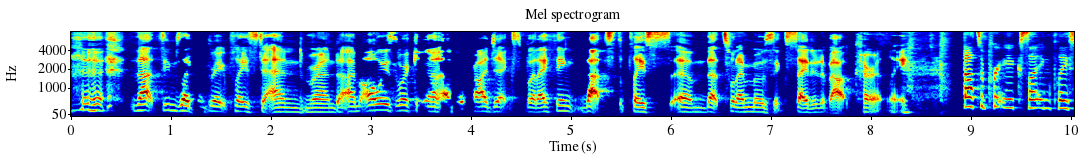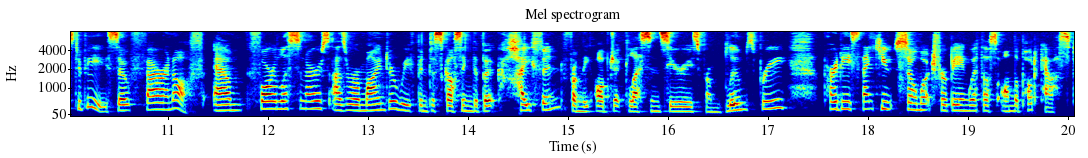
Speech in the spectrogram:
that seems like a great place to end, Miranda. I'm always working on other projects, but I think that's the place, um, that's what I'm most excited about currently. That's a pretty exciting place to be, so fair enough. Um, for listeners, as a reminder, we've been discussing the book Hyphen from the Object Lesson series from Bloomsbury. Pardis, thank you so much for being with us on the podcast.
